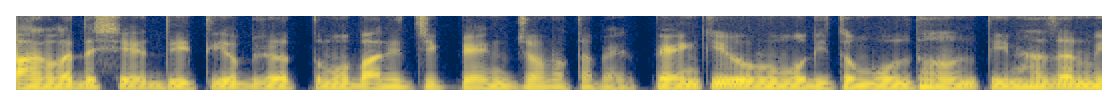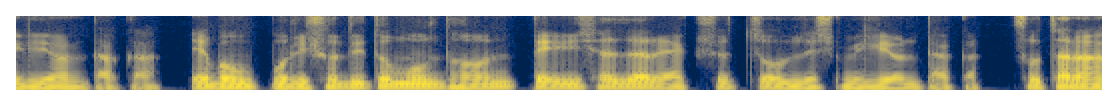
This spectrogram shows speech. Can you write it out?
বাংলাদেশের দ্বিতীয় বৃহত্তম বাণিজ্যিক ব্যাংক জনতা ব্যাংক। ব্যাংকের অনুমোদিত মূলধন তিন হাজার মিলিয়ন টাকা এবং পরিশোধিত মূলধন তেইশ হাজার একশো চল্লিশ মিলিয়ন টাকা। সুতরাং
